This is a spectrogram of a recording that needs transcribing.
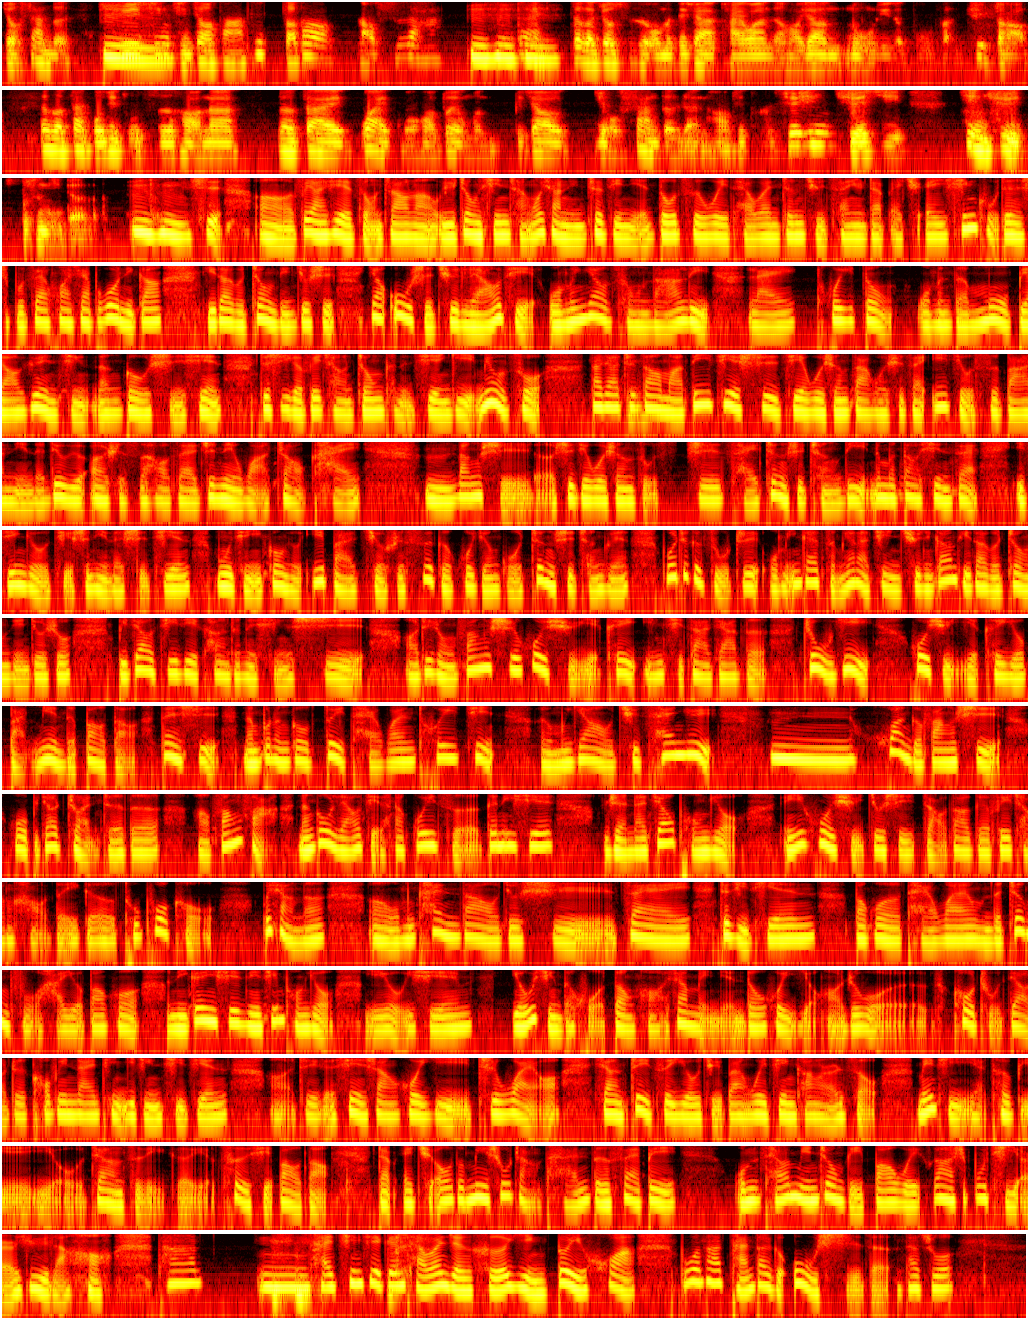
友善的，虚心请教他，就找到老师啊。嗯哼，对，这个就是我们接下来台湾人哈要努力的部分，去找那个在国际组织哈，那那在外国哈对我们比较友善的人哈，去虚心学习，进去就是你的了。嗯哼，是，呃，非常谢谢总召了，语重心长。我想您这几年多次为台湾争取参与 WHA，辛苦真的是不在话下。不过你刚刚提到一个重点，就是要务实去了解，我们要从哪里来推动。我们的目标愿景能够实现，这是一个非常中肯的建议，没有错。大家知道吗？第一届世界卫生大会是在一九四八年的六月二十四号在日内瓦召开。嗯，当时的世界卫生组织才正式成立。那么到现在已经已经有几十年的时间，目前一共有一百九十四个会员国正式成员。不过这个组织我们应该怎么样来进去？你刚刚提到一个重点，就是说比较激烈抗争的形式啊，这种方式或许也可以引起大家的。注意，或许也可以有版面的报道，但是能不能够对台湾推进，我们要去参与，嗯。换个方式或比较转折的啊方法，能够了解它的规则，跟一些人来交朋友，诶，或许就是找到一个非常好的一个突破口。我想呢，呃，我们看到就是在这几天，包括台湾我们的政府，还有包括你跟一些年轻朋友，也有一些游行的活动，哈，像每年都会有哈。如果扣除掉这个 COVID nineteen 疫情期间啊，这个线上会议之外哦，像这次也有举办为健康而走，媒体也特别有这样子的一个侧写报道。WHO 的秘书长谭德赛被我们台湾民众给包围，当然是不期而遇了哈。他嗯，还亲切跟台湾人合影对话。不过他谈到一个务实的，他说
